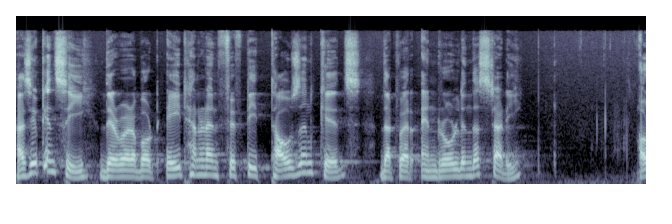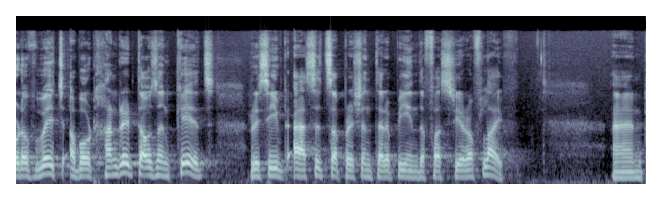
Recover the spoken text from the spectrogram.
As you can see, there were about 850,000 kids that were enrolled in the study, out of which about 100,000 kids received acid suppression therapy in the first year of life. And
